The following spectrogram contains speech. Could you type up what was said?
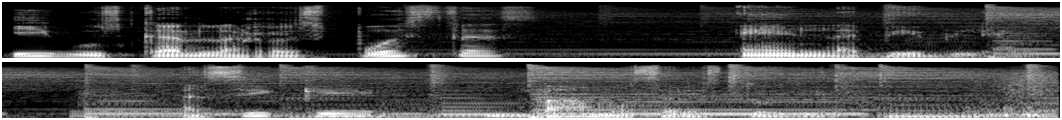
y buscar las respuestas en la Biblia. Así que vamos al estudio.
